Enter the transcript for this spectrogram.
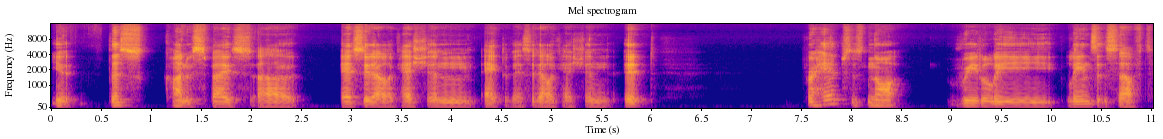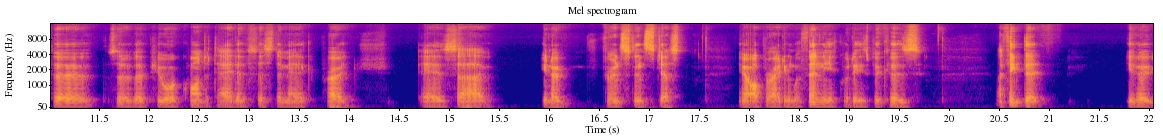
yeah, this kind of space, uh, asset allocation, active asset allocation, it perhaps is not readily lends itself to sort of a pure quantitative systematic approach as uh, you know for instance just you know operating within equities because i think that you know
